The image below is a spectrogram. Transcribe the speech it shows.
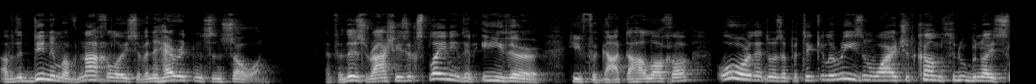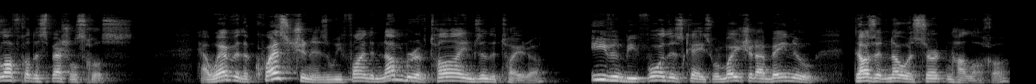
of the dinim of nachalois, of inheritance and so on. And for this, Rashi is explaining that either he forgot the halacha, or that there was a particular reason why it should come through B'nai Slavcha, the special schus. However, the question is, we find a number of times in the Torah, even before this case, where Moshe Rabbeinu doesn't know a certain halacha,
